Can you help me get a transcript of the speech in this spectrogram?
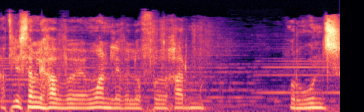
At least I only have uh, one level of uh, harm or wounds.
